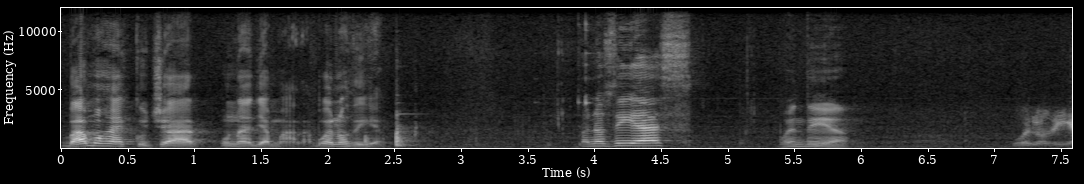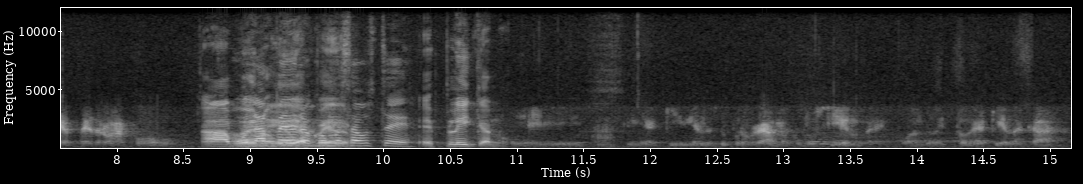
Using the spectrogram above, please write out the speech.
Vamos a escuchar una llamada. Buenos días. Buenos días. Buen día. Buenos días, Pedro Jacobo. Ah, Hola, Pedro, ¿cómo está usted? Explícanos. Eh, aquí viendo su programa, como siempre, cuando estoy aquí en la casa.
